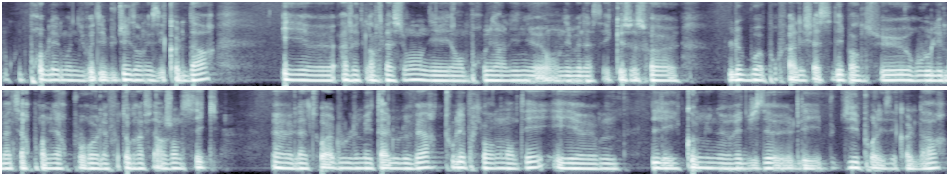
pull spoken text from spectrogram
beaucoup de problèmes au niveau des budgets dans les écoles d'art. Et euh, avec l'inflation, on est en première ligne, on est menacé, que ce soit le bois pour faire les châssis des peintures ou les matières premières pour euh, la photographie argentique, euh, la toile ou le métal ou le verre, tous les prix ont augmenté et euh, les communes réduisent les budgets pour les écoles d'art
